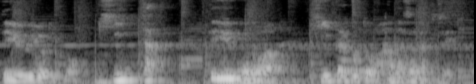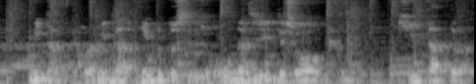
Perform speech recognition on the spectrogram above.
ていうよりも聞いたっていうものは聞いたことを話さなくちゃいけない。見たってほらみんなインプットしてる情報同じでしょ。聞いたってのは。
